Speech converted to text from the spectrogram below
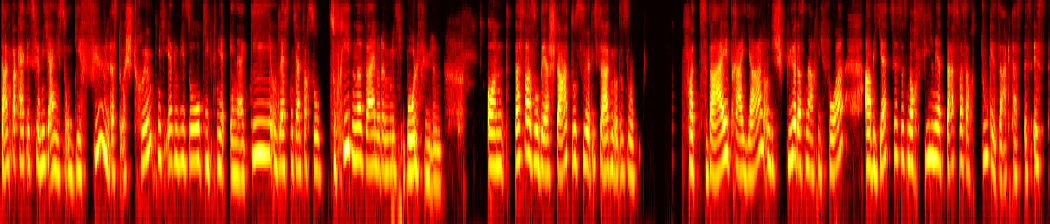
Dankbarkeit ist für mich eigentlich so ein Gefühl, das durchströmt mich irgendwie so, gibt mir Energie und lässt mich einfach so zufriedener sein oder mich wohlfühlen. Und das war so der Status, würde ich sagen, oder so vor zwei, drei Jahren und ich spüre das nach wie vor. Aber jetzt ist es noch viel mehr das, was auch du gesagt hast. Es ist,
